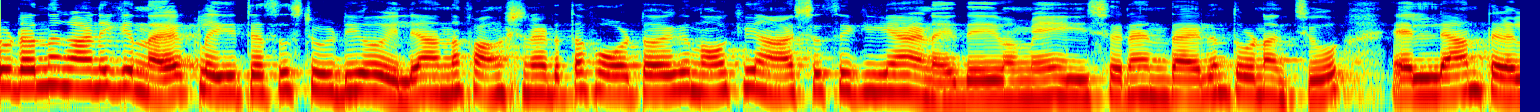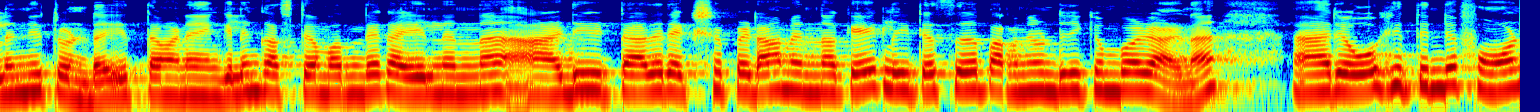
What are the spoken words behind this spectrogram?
തുടർന്ന് കാണിക്കുന്നത് ക്ലീറ്റസ് സ്റ്റുഡിയോയിൽ അന്ന് ഫംഗ്ഷൻ എടുത്ത ഫോട്ടോയ്ക്ക് നോക്കി ആശ്വസിക്കുകയാണ്. ദൈവമേ ഈശ്വരൻ എന്തായാലും തുണച്ചു. എല്ലാം തെളിഞ്ഞിട്ടുണ്ട്. ഇത്തവണയെങ്കിലും കസ്റ്റമറിന്റെ കയ്യിൽ നിന്ന് അടി കിട്ടാതെ രക്ഷപ്പെടാം എന്നൊക്കെ ക്ലീറ്റസ് പറഞ്ഞുകൊണ്ടിരിക്കുമ്പോഴാണ് രോഹിത്തിന്റെ ഫോൺ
